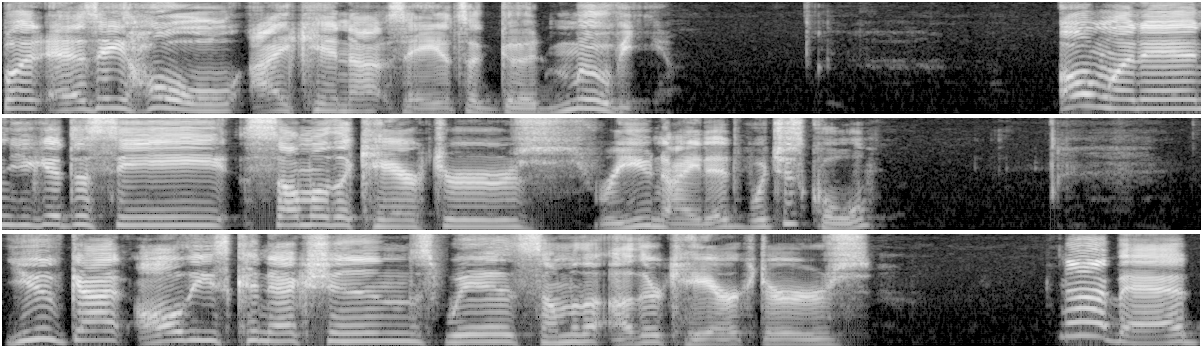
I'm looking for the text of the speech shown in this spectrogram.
but as a whole, I cannot say it's a good movie. On one end, you get to see some of the characters reunited, which is cool. You've got all these connections with some of the other characters. Not bad.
